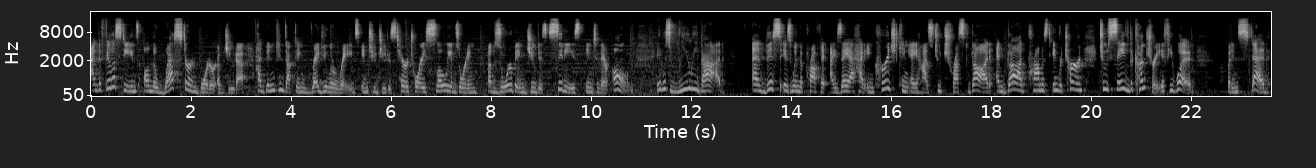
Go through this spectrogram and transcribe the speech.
And the Philistines on the western border of Judah had been conducting regular raids into Judah's territory, slowly absorbing, absorbing Judah's cities into their own. It was really bad. And this is when the prophet Isaiah had encouraged King Ahaz to trust God, and God promised in return to save the country if he would. But instead,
